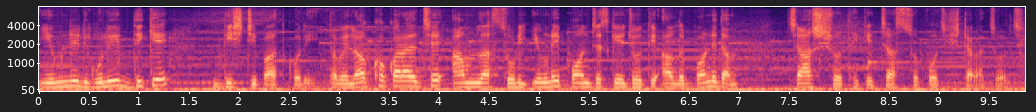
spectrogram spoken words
ইউনিটগুলির দিকে দৃষ্টিপাত করি। তবে লক্ষ্য করা যাচ্ছে, আমলা সুড়ি ইউনিট পঞ্চাশ কেজি জ্যোতি আলুর পণ্যের দাম চারশো থেকে চারশো পঁচিশ টাকা চলছে।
